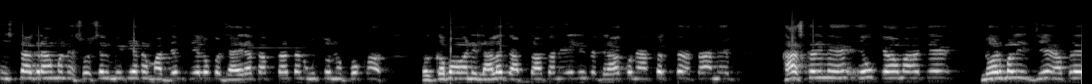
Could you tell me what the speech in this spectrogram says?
ઇન્સ્ટાગ્રામ અને સોશિયલ મીડિયાના માધ્યમથી એ લોકો જાહેરાત આપતા હતા અને ઊંચો નફો કમાવાની લાલચ આપતા હતા અને એ રીતે ગ્રાહકોને આકર્ષતા હતા અને ખાસ કરીને એવું કહેવામાં આવે કે નોર્મલી જે આપણે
